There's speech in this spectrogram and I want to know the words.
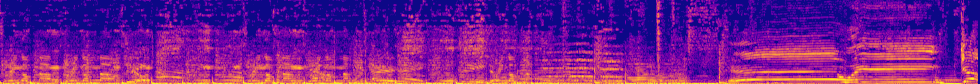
Bring them out, bring them out, Bring them out, bring them out, hey. Bring them out. Here we go.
